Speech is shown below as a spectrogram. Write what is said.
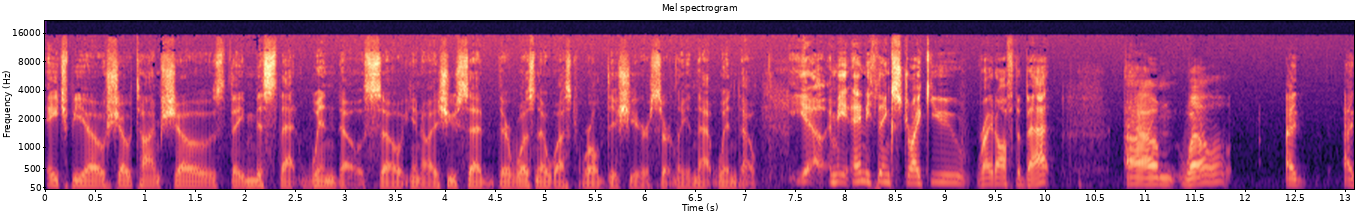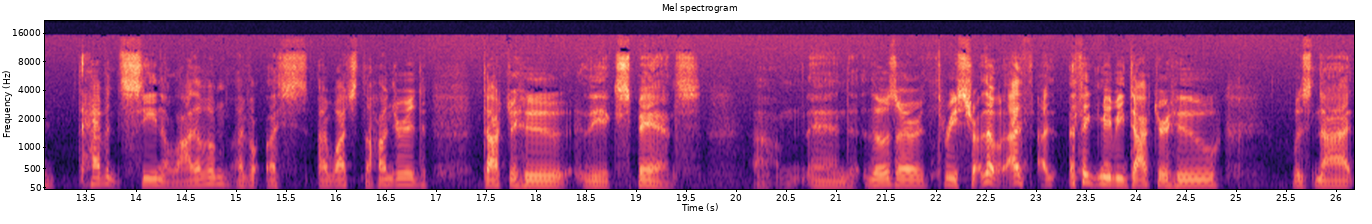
HBO, Showtime shows they miss that window. So you know, as you said, there was no Westworld this year, certainly in that window. Yeah, I mean, anything strike you right off the bat? Well, I I haven't seen a lot of them. I've I, I watched The Hundred, Doctor Who, The Expanse, um, and those are three. Str- no, I I think maybe Doctor Who was not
